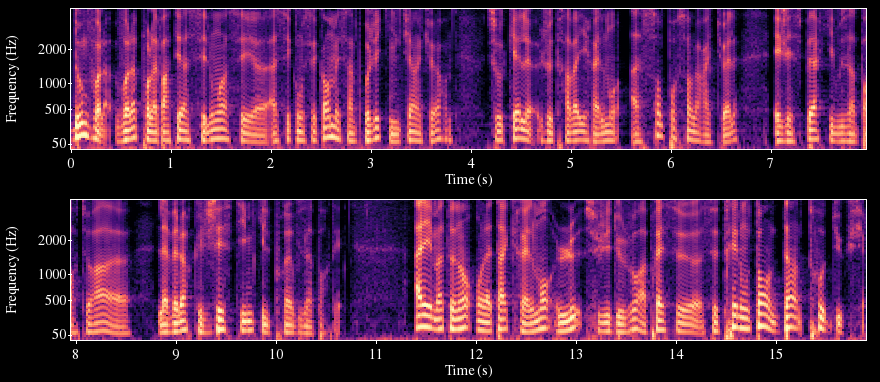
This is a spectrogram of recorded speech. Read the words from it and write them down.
Donc voilà, voilà pour la partie assez loin, assez, euh, assez conséquent, mais c'est un projet qui me tient à cœur, sur lequel je travaille réellement à 100% à l'heure actuelle, et j'espère qu'il vous apportera euh, la valeur que j'estime qu'il pourrait vous apporter. Allez, maintenant, on attaque réellement le sujet du jour après ce, très long temps d'introduction.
